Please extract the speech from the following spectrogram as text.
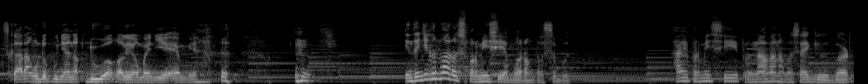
Sekarang udah punya anak dua kali yang main YM ya. Intinya kan lo harus permisi sama orang tersebut. Hai permisi, perkenalkan nama saya Gilbert.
